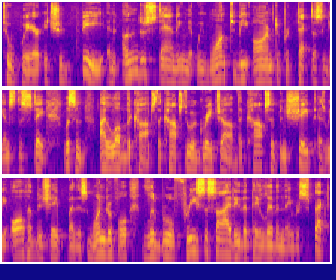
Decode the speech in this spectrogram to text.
to where it should should be an understanding that we want to be armed to protect us against the state. Listen, I love the cops. The cops do a great job. The cops have been shaped, as we all have been shaped, by this wonderful, liberal, free society that they live in. They respect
